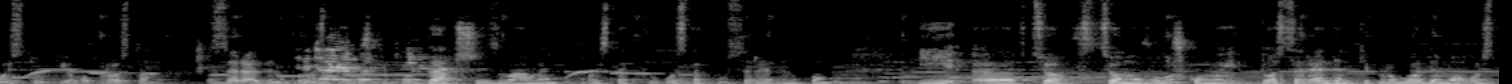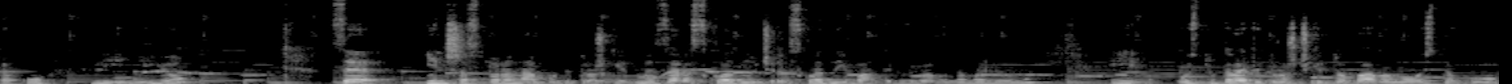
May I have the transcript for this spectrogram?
ось тут його просто серединку. Ось трошки подальше з вами. Ось таку, ось таку серединку. І е, в, цьому, в цьому вушку ми до серединки проводимо ось таку лінію. Це інша сторона буде трошки. Ми зараз складну, складний бантик з вами намалюємо. І ось тут давайте трошечки додамо ось таку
